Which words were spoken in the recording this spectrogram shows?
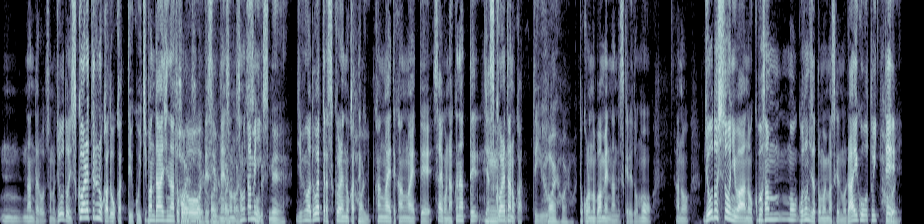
うんなんだろう、その浄土に救われてるのかどうかっていう、こう一番大事なところですよね。はいはいはいはいその、そのために。自分はどうやったら救われるのかってはい考えて考えて、最後亡くなって、じゃあ救われたのかっていうはいはいはい。ところの場面なんですけれども、あの、浄土思想には、あの、久保さんもご存知だと思いますけれども、来号といって、はい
